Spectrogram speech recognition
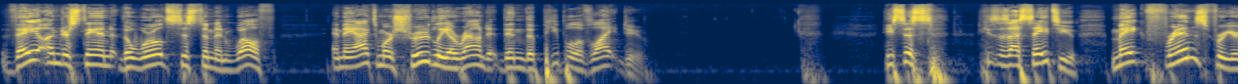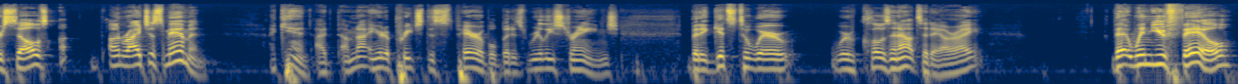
they understand the world system and wealth, and they act more shrewdly around it than the people of light do. He says, he says, I say to you, make friends for yourselves uh, unrighteous mammon. Again, I, am not here to preach this parable, but it's really strange. But it gets to where we're closing out today, all right? That when you fail,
